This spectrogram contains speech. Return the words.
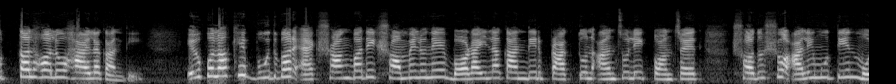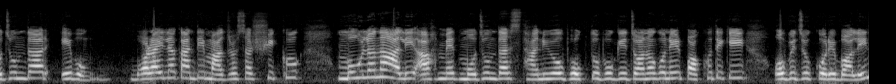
উত্তাল হল হায়লাকান্দি। এ উপলক্ষে বুধবার এক সাংবাদিক সম্মেলনে বড়াইলাকান্দির প্রাক্তন আঞ্চলিক পঞ্চায়েত সদস্য আলিমুদ্দিন মজুমদার এবং বড়াইলাকান্দি মাদ্রাসার শিক্ষক মৌলানা আলী আহমেদ মজুমদার স্থানীয় ভুক্তভোগী জনগণের পক্ষ থেকে অভিযোগ করে বলেন,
